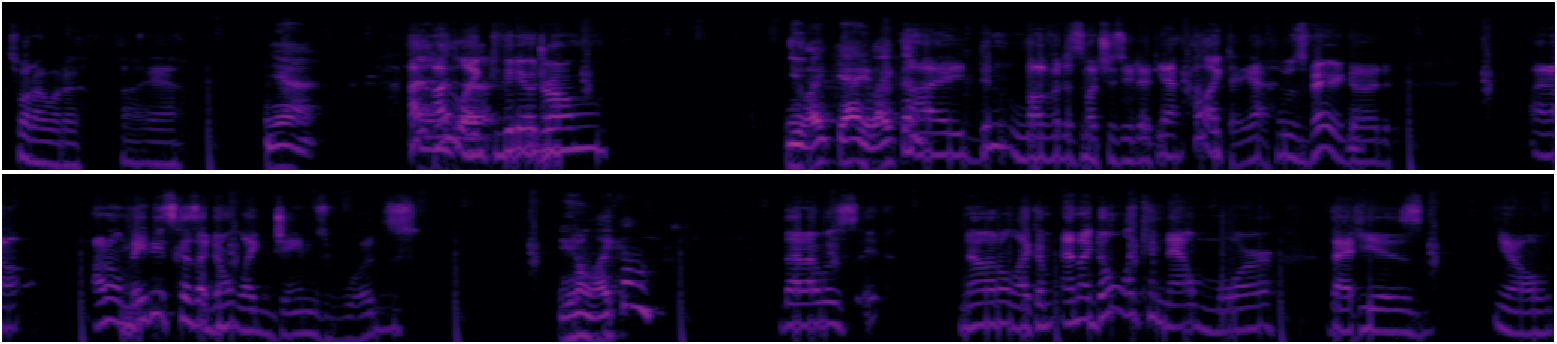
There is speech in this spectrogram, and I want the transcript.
That's what I would have thought. Yeah. Yeah. I, I And, uh, liked Videodrome. You like? Yeah, you like it. I didn't love it as much as you did. Yeah, I liked it. Yeah, it was very good. I don't. I don't. Maybe it's because I don't like James Woods you don't like him? that I was. eh, No, I don't like him, and I don't like him now more that he is, you know,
